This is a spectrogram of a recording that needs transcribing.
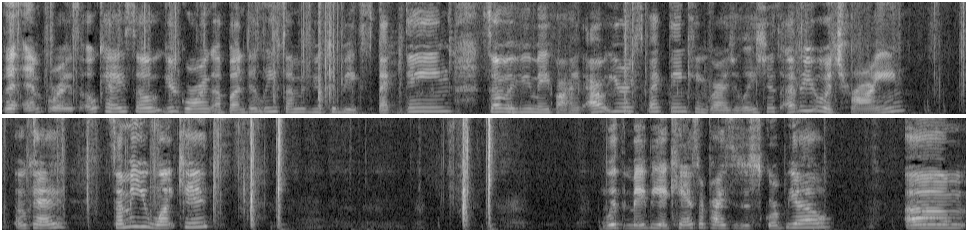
The Empress. Okay, so you're growing abundantly. Some of you could be expecting. Some of you may find out you're expecting. Congratulations. Other you are trying. Okay. Some of you want kids. With maybe a Cancer, Pisces, or Scorpio. Um...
